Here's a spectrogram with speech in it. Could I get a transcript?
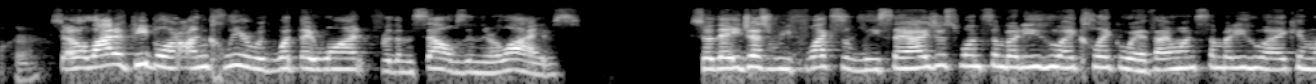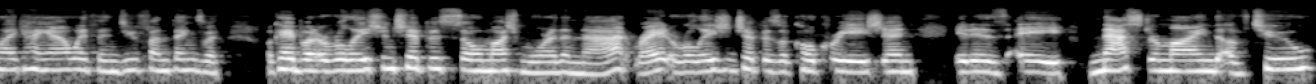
Okay. So a lot of people are unclear with what they want for themselves in their lives. So they just reflexively say, I just want somebody who I click with. I want somebody who I can like hang out with and do fun things with. Okay, but a relationship is so much more than that, right? A relationship is a co creation, it is a mastermind of two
